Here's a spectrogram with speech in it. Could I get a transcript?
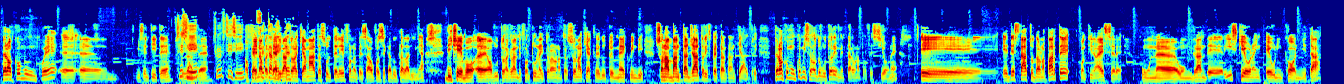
Però comunque, eh, ehm, mi sentite? Sì, Scusate, sì, eh. sì, sì, sì, Ok, no, perché è arrivata una chiamata sul telefono e pensavo fosse caduta la linea. Dicevo, eh, ho avuto una grande fortuna di trovare una persona che ha creduto in me, quindi sono avvantaggiato rispetto a tanti altri. Però comunque mi sono dovuto reinventare una professione e- ed è stato da una parte, continua a essere un, eh, un grande rischio e e un'incognita.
